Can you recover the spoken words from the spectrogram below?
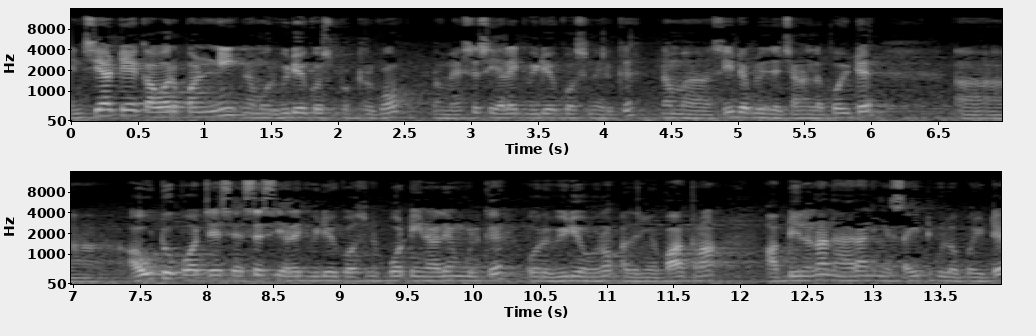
என்சிஆர்டியை கவர் பண்ணி நம்ம ஒரு வீடியோ கோர்ஸ் போட்டிருக்கோம். நம்ம எஸ்எஸ்சி எலைட் வீடியோ கோர்ஸ்னு இருக்குது நம்ம சிடபிள்யூஜே சேனலில் போயிட்டு out to purchase SSC elite video கோர்ஸ்னு போட்டிங்கனாலே உங்களுக்கு ஒரு வீடியோ வரும். அதை நீங்கள் பார்க்கலாம். அப்படி இல்லைனா நேராக நீங்கள் சைட்டுக்குள்ளே போயிட்டு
